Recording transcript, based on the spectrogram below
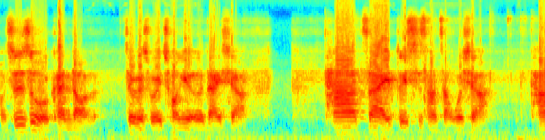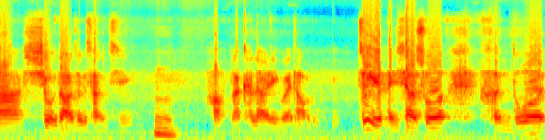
好，这是我看到的这个所谓创业二代下，他在对市场掌握下，他嗅到这个商机，嗯，好，那看到另外一条路。这也很像说，很多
